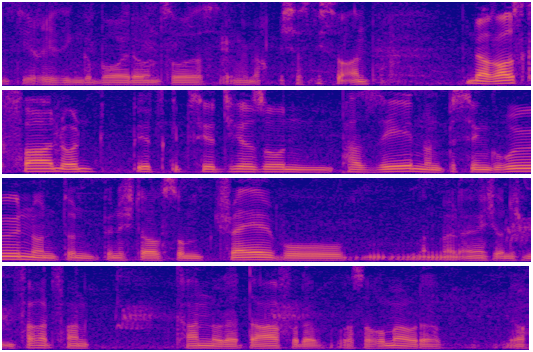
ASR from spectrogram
und die riesigen Gebäude und so. Das irgendwie macht mich das nicht so an. Bin da rausgefahren und jetzt gibt es hier, hier so ein paar Seen und ein bisschen Grün und dann bin ich da auf so einem Trail, wo man halt eigentlich auch nicht mit dem Fahrrad fahren kann oder darf oder was auch immer oder ja.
